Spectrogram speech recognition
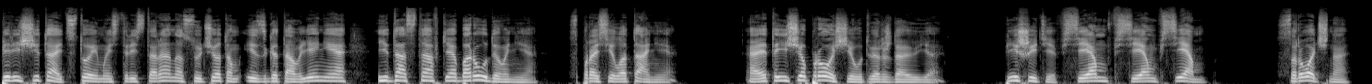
пересчитать стоимость ресторана с учетом изготовления и доставки оборудования?» — спросила Таня. А это еще проще, утверждаю я. Пишите «всем, всем, всем». Срочно.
